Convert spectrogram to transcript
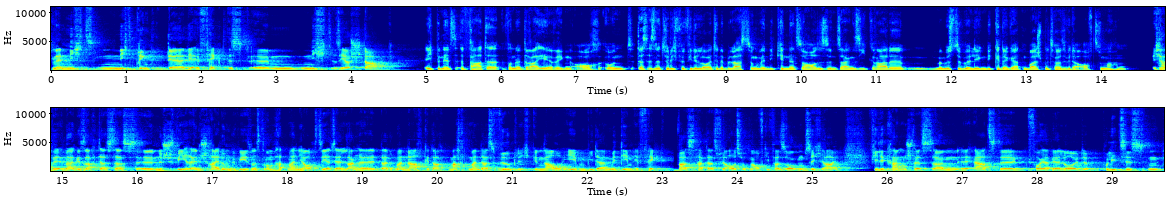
Nein, nichts, nichts bringt. Der der Effekt ist ähm, nicht sehr stark. Ich bin jetzt Vater von einer Dreijährigen auch und das ist natürlich für viele Leute eine Belastung, wenn die Kinder zu Hause sind. Sagen Sie gerade, man müsste überlegen, die Kindergärten beispielsweise wieder aufzumachen? Ich habe ja immer gesagt, dass das äh, eine schwere Entscheidung gewesen ist. Darum hat man ja auch sehr, sehr lange darüber nachgedacht, macht man das wirklich? Genau eben wieder mit dem Effekt. Was hat das für Auswirkungen auf die Versorgungssicherheit? Viele Krankenschwestern, äh, Ärzte, Feuerwehrleute, Polizisten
